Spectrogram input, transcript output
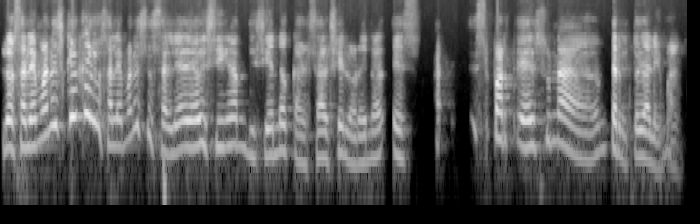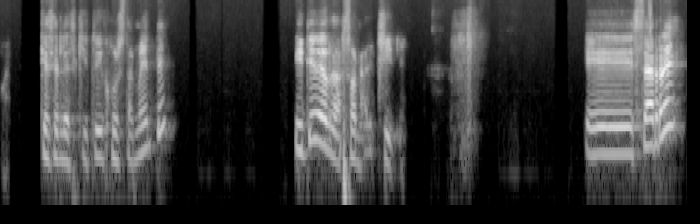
los alemanes, creo que los alemanes hasta el día de hoy sigan diciendo que Alsacia y Lorena es, es, parte, es una, un territorio alemán, que se les quitó injustamente. Y tiene razón al Chile. Eh, Sarre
